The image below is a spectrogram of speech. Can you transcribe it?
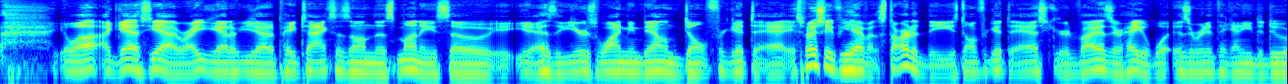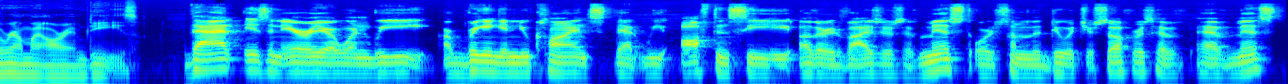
well, I guess yeah, right. You got to you got to pay taxes on this money. So as the year's winding down, don't forget to add, especially if you haven't started these, don't forget to ask your advisor, hey, what is there anything I need to do around my RMDs? That is an area when we are bringing in new clients that we often see other advisors have missed, or some of the do-it-yourselfers have have missed.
